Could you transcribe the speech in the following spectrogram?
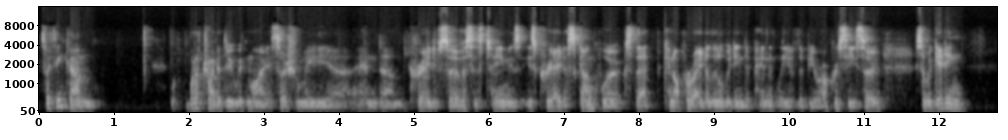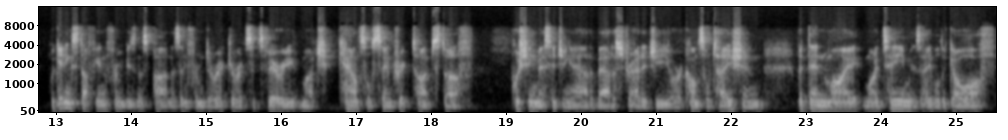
So I think um, what I've tried to do with my social media and um, creative services team is is create a skunk works that can operate a little bit independently of the bureaucracy. So so we're getting we're getting stuff in from business partners and from directorates. It's very much council centric type stuff, pushing messaging out about a strategy or a consultation. But then my my team is able to go off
